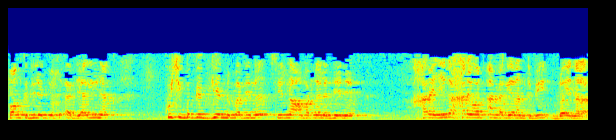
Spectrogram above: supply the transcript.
fonk di leen joxe addiya yu nekk ku ci bëgg a génn Madina Seydina Omar ne la déedéet xare yi nga xare woon ànd ak yonent bi doy na la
